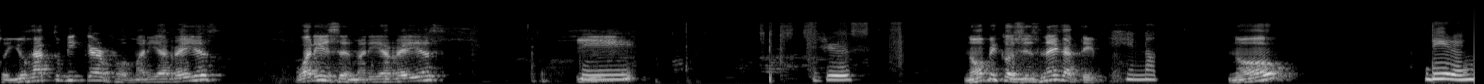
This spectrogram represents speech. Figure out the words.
so you have to be careful. Maria Reyes, what is it, Maria Reyes? He, He used no, because it's negative. He not No, didn't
